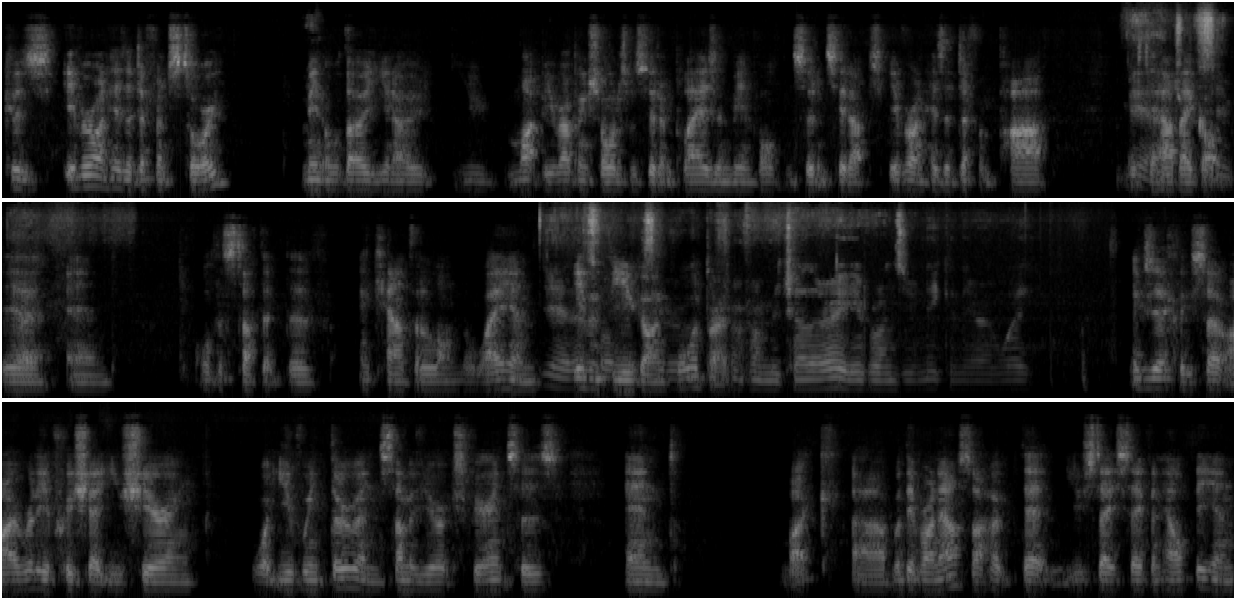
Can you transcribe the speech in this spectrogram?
because everyone has a different story. I mean, although you know you might be rubbing shoulders with certain players and be involved in certain setups, everyone has a different path as to how they got 100%, bro. there and all the stuff that they've encountered along the way, and Yeah, even for you going forward, bro. Different from each other, eh? Everyone's unique in their own way. Exactly. So I really appreciate you sharing what you've went through and some of your experiences, and like uh, with everyone else, I hope that you stay safe and healthy, and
